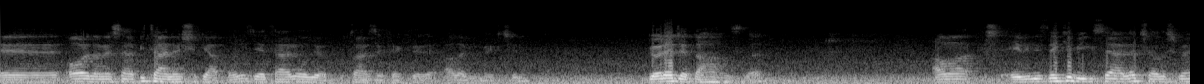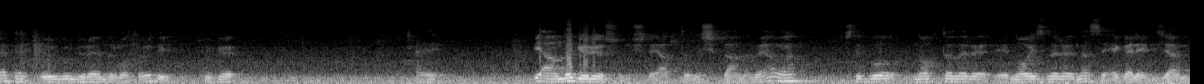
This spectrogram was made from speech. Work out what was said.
Ee, orada mesela bir tane ışık yapmanız yeterli oluyor bu tarz efektleri alabilmek için. Görece daha hızlı. Ama işte evinizdeki bilgisayarla çalışmaya pek uygun bir render motoru değil. Çünkü hani bir anda görüyorsun işte yaptığın ışıklandırmayı ama işte bu noktaları, e, noise'ları nasıl egale edeceğim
